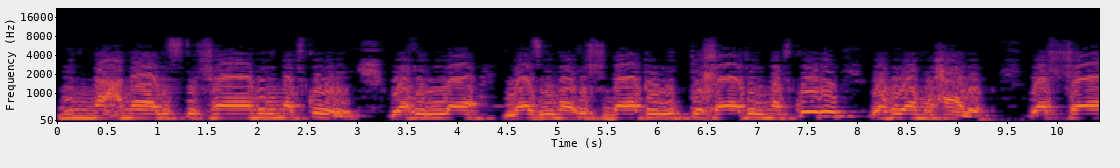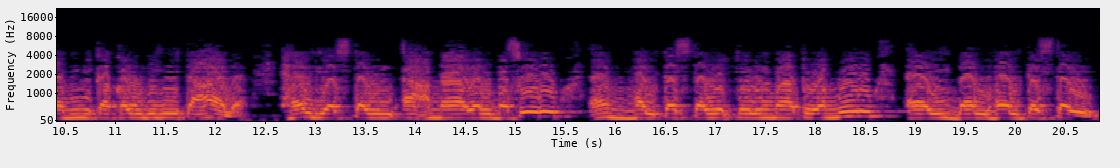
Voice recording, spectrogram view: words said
من معنى الاستفهام المذكور وإلا لازم إثبات الاتخاذ المذكور وهو محال والثاني كقوله تعالى هل يستوي الأعمى والبصير؟ أم هل تستوي الظلمات والنور؟ أي بل هل تستوي؟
